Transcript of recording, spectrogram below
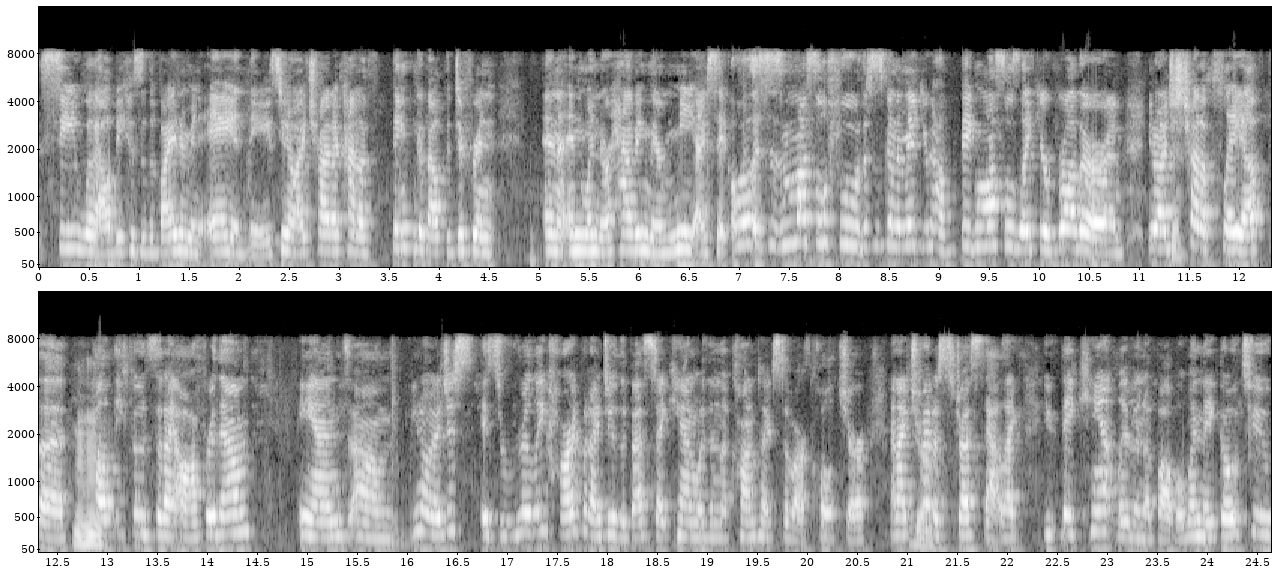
see well because of the vitamin A in these." You know, I try to kind of think about the different. And, and when they're having their meat, I say, "Oh, this is muscle food. This is going to make you have big muscles like your brother." And you know, I just mm. try to play up the mm-hmm. healthy foods that I offer them and um, you know it just it's really hard but i do the best i can within the context of our culture and i try Yeah. to stress that like you, they can't live in a bubble when they go to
